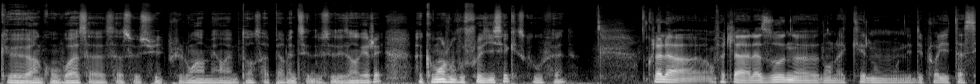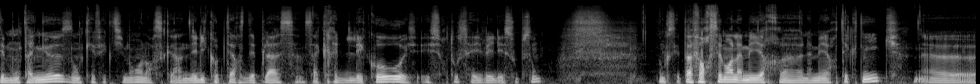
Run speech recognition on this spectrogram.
Qu'un convoi, ça, ça, se suit de plus loin, mais en même temps, ça permet de se, désengager. Comment vous choisissez Qu'est-ce que vous faites? Donc là, la, en fait, la, zone dans laquelle on est déployé est assez montagneuse. Donc effectivement, lorsqu'un hélicoptère se déplace, ça crée de l'écho et, surtout ça éveille les soupçons. Donc c'est pas forcément la meilleure, meilleure technique. Euh,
